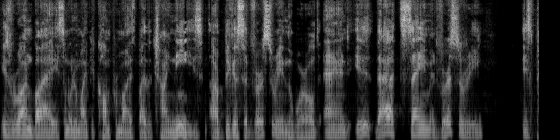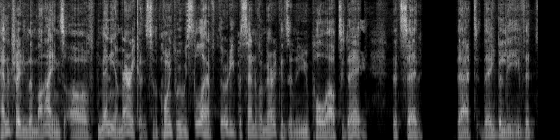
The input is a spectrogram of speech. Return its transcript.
is run by someone who might be compromised by the Chinese, our biggest adversary in the world. And is, that same adversary is penetrating the minds of many Americans to the point where we still have 30% of Americans in a new poll out today that said that they believe that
